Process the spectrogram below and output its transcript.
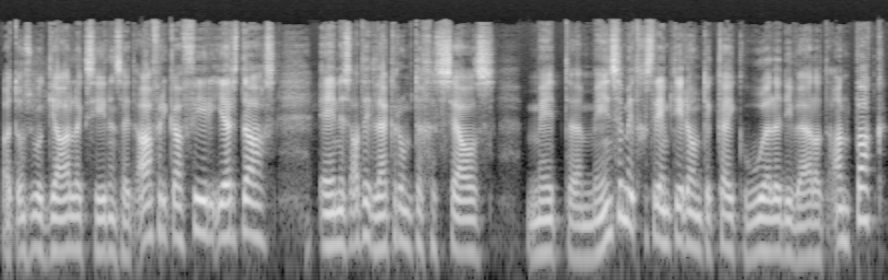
wat ons ook jaarliks hier in Suid-Afrika vier eersdaags en is altyd lekker om te gesels met uh, mense met gestremthede om te kyk hoe hulle die wêreld aanpak.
